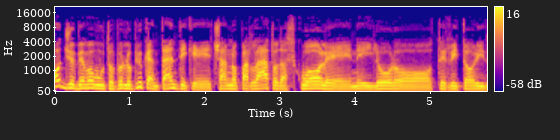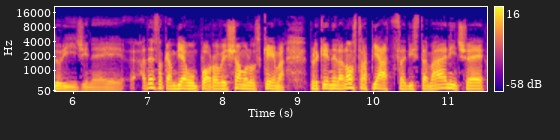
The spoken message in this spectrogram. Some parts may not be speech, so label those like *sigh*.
Oggi abbiamo avuto per lo più cantanti che ci hanno parlato da scuole nei loro territori d'origine. Adesso cambiamo un po', rovesciamo lo schema, perché nella nostra piazza di stamani c'è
